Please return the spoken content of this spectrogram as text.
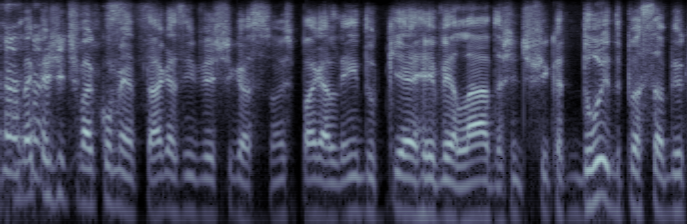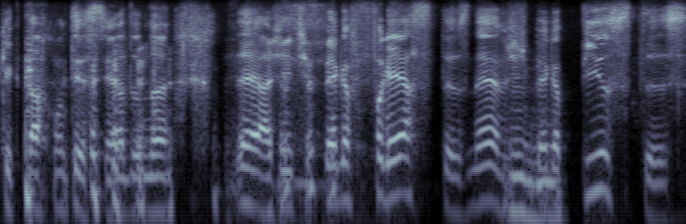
como é que a gente vai comentar as investigações para além do que é revelado? A gente fica doido para saber o que está acontecendo. Na... É, a gente pega frestas, né? A gente uhum. pega pistas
